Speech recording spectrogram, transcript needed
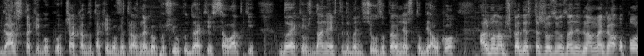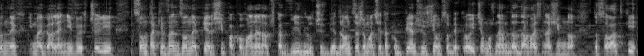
garść takiego kurczaka do takiego wytrawnego posiłku, do jakiejś sałatki, do jakiegoś dania i wtedy będziecie uzupełniać to białko. Albo na przykład jest też rozwiązanie dla mega opornych i mega leniwych, czyli są takie wędzone piersi pakowane na przykład w Lidlu czy w Biedronce, że macie taką pierś, już ją sobie kroicie, można ją dodawać na zimno do sałatki,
